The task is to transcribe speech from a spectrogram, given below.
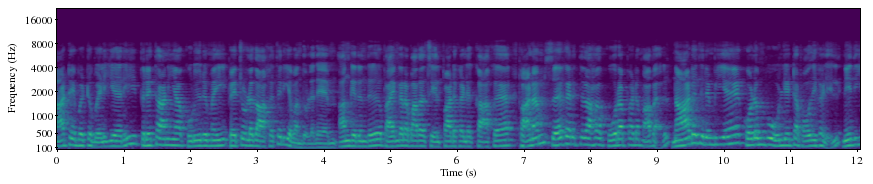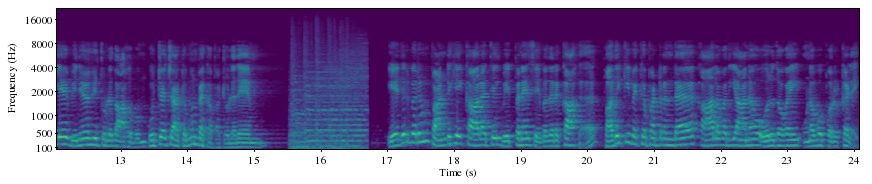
நாட்டை விட்டு வெளியேறி பிரித்தானியா குடியுரிமை பெற்றுள்ளதாக தெரிய வந்துள்ளது அங்கிருந்து பயங்கரவாத செயல்பாடுகளுக்காக பணம் சேகரித்ததாக கூறப்படும் அவர் நாடு திரும்பிய கொழும்பு உள்ளிட்ட பகுதிகளில் நிதியை விநியோகித்துள்ளதாகவும் குற்றச்சாட்டு முன்வைக்கப்பட்டுள்ளது. எதிர்வரும் பண்டிகை காலத்தில் விற்பனை செய்வதற்காக பதுக்கி வைக்கப்பட்டிருந்த காலவதியான ஒரு தொகை உணவுப் பொருட்களை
